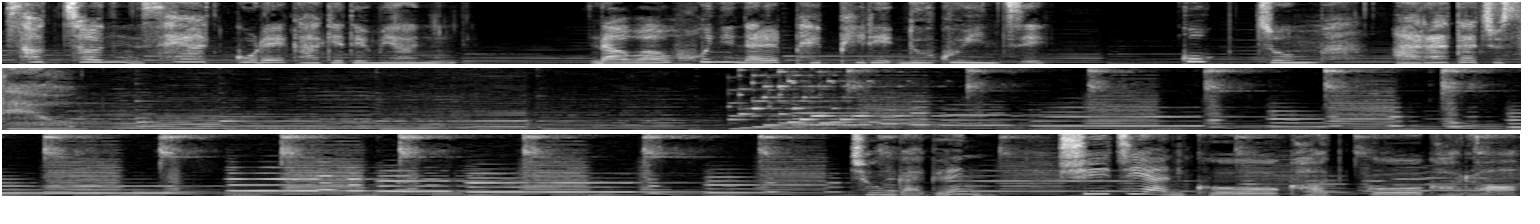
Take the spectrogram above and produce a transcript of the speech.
서천 새앗골에 가게 되면 나와 날 배필이 누구인지 꼭 좀 알아다 주세요. 총각은 쉬지 않고 걷고 걸어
